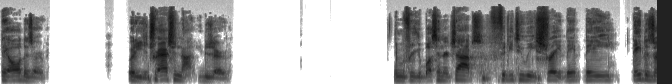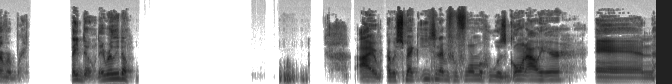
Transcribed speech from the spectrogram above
They all deserve it. Whether you're trash or not, you deserve it. Them freaking busting their chops 52 weeks straight. They they they deserve a break. They do. They really do. I, I respect each and every performer who was going out here and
